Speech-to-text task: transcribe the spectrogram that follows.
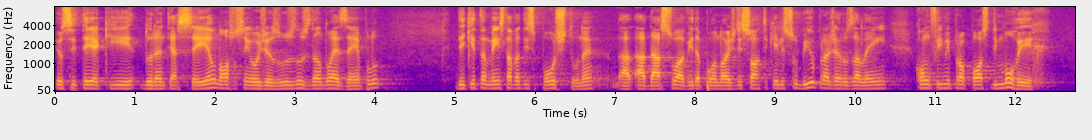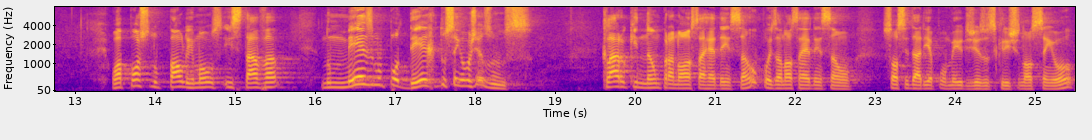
Eu citei aqui durante a ceia o nosso Senhor Jesus nos dando um exemplo de que também estava disposto né, a, a dar sua vida por nós, de sorte que ele subiu para Jerusalém com o firme propósito de morrer. O apóstolo Paulo, irmãos, estava no mesmo poder do Senhor Jesus. Claro que não para a nossa redenção, pois a nossa redenção só se daria por meio de Jesus Cristo, nosso Senhor,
